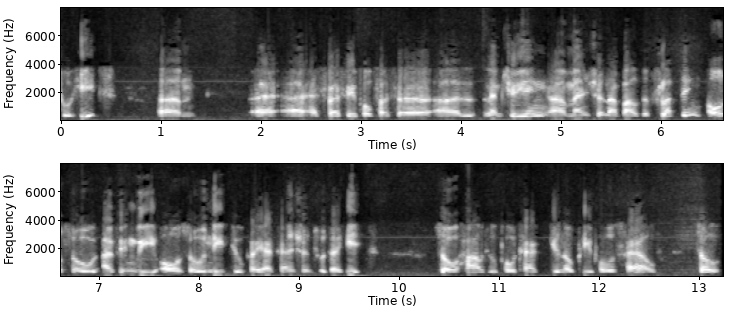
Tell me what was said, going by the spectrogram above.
to heat. Um, uh, uh, especially Professor uh, Lam Ying uh, mentioned about the flooding. Also, I think we also need to pay attention to the heat. So, how to protect you know people's health? So,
